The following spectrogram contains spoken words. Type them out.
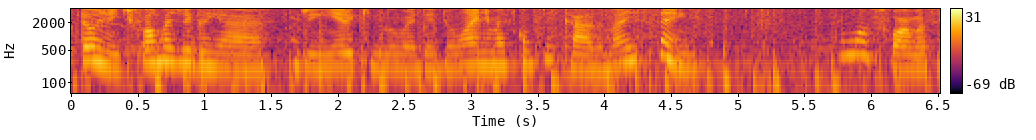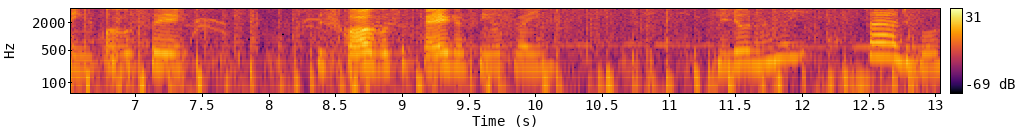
Então, gente, forma de ganhar dinheiro aqui no Red Dead Online é mais complicada, mas tem. Tem umas formas, assim, quando você descobre, você pega, assim, você vai melhorando aí, tá de boa.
